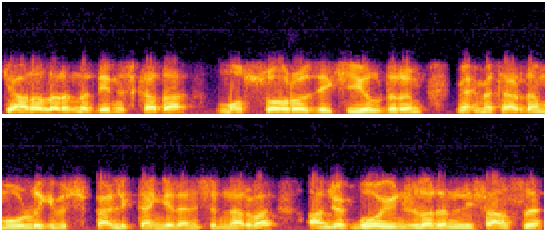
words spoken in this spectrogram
ki aralarında Deniz Kada, Mossoro, Zeki Yıldırım, Mehmet Erdem Uğurlu gibi Süper Lig'den gelen isimler var. Ancak bu oyuncuların lisansı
